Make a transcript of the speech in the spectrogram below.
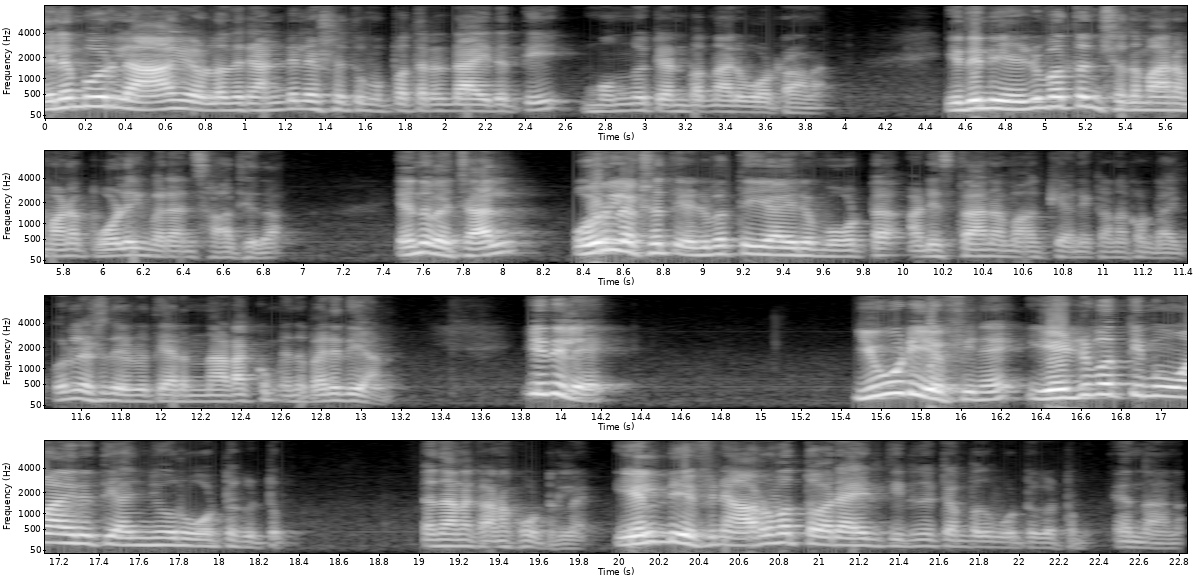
നിലമ്പൂരിൽ ആകെയുള്ളത് രണ്ട് ലക്ഷത്തി മുപ്പത്തിരണ്ടായിരത്തി മുന്നൂറ്റി എൺപത്തിനാല് വോട്ടാണ്. ഇതിന്റെ എഴുപത്തഞ്ച് ശതമാനമാണ് പോളിംഗ് വരാൻ സാധ്യത. എന്ന് വെച്ചാൽ ഒരു ലക്ഷത്തി എഴുപത്തി അയ്യായിരം വോട്ട് അടിസ്ഥാനമാക്കിയാണ് കണക്കുണ്ടായി. ഒരു ലക്ഷത്തി എഴുപത്തി അയ്യായിരം നടക്കും എന്ന് പരിധിയാണ്. ഇതിൽ യു ഡി എഫിന് എഴുപത്തി മൂവായിരത്തി അഞ്ഞൂറ് വോട്ട് കിട്ടും. എന്നാണ് കണക്കൂട്ടുള്ളത് എൽ ഡി എഫിന് അറുപത്തോരായിരത്തി ഇരുന്നൂറ്റമ്പത് വോട്ട് കിട്ടും എന്നാണ്.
